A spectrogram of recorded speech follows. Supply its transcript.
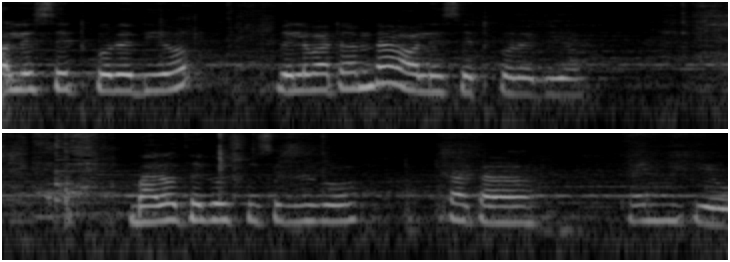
অলে সেট করে দিও। বেল বাটনটা অলে সেট করে দিও। ভালো থেকো, সুস্থ থেকো। টাটা থ্যাংক ইউ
